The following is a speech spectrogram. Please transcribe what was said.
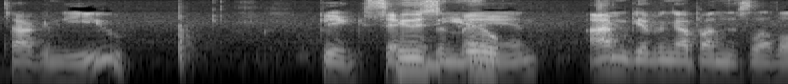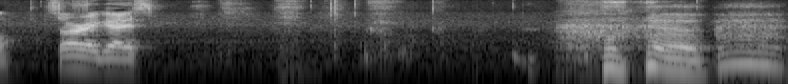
Talking to you. Big sexy Who's you? man. I'm giving up on this level. Sorry, guys.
